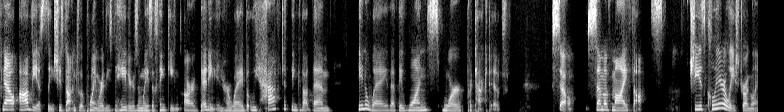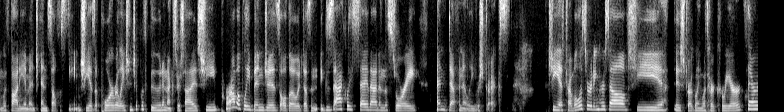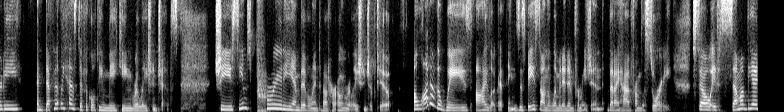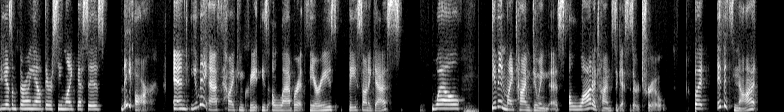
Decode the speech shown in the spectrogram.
Now, obviously, she's gotten to a point where these behaviors and ways of thinking are getting in her way, but we have to think about them in a way that they once were protective. So, some of my thoughts. She is clearly struggling with body image and self esteem. She has a poor relationship with food and exercise. She probably binges, although it doesn't exactly say that in the story, and definitely restricts. She has trouble asserting herself. She is struggling with her career clarity and definitely has difficulty making relationships she seems pretty ambivalent about her own relationship too. A lot of the ways I look at things is based on the limited information that I have from the story. So if some of the ideas I'm throwing out there seem like guesses, they are. And you may ask how I can create these elaborate theories based on a guess. Well, given my time doing this, a lot of times the guesses are true. But if it's not,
